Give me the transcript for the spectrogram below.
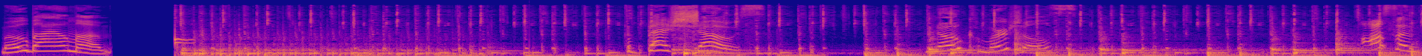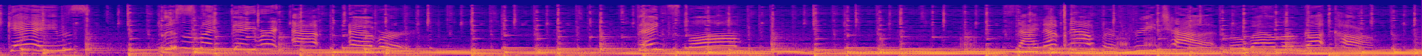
Mobile Mum. The best shows. No commercials. Awesome games. This is my favorite app ever. Thanks, Mom. Sign up now for free trial at mobilemum.com.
